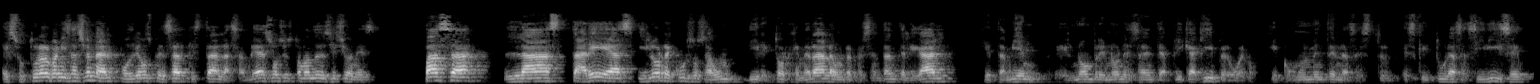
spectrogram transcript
estructura organizacional, podríamos pensar que está la asamblea de socios tomando decisiones, pasa las tareas y los recursos a un director general, a un representante legal, que también el nombre no necesariamente aplica aquí, pero bueno, que comúnmente en las escrituras así dice,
